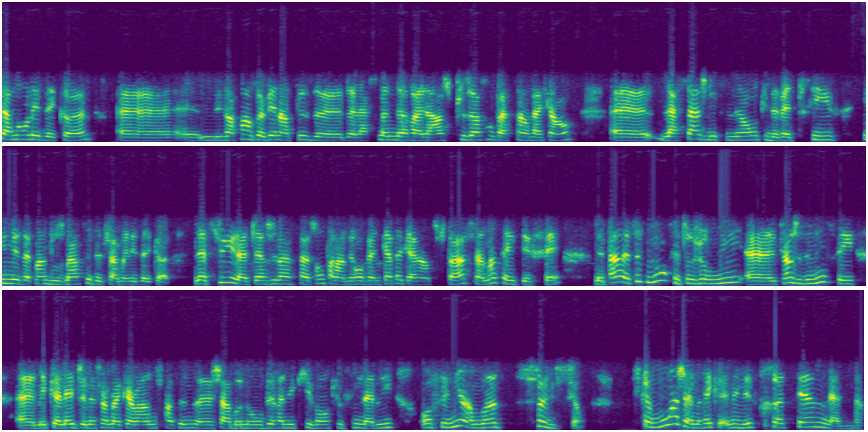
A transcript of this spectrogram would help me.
fermons les écoles. Euh, les enfants reviennent en plus de, de, la semaine de relâche. Plusieurs sont partis en vacances. Euh, la sage décision qui devait être prise immédiatement le 12 mars, c'était de fermer les écoles. Là-dessus, il a la tergiversation pendant environ 24 à 48 heures. Finalement, ça a été fait. Mais par la suite, nous, on s'est toujours mis, euh, quand je dis nous, c'est euh, mes collègues Jennifer McCarron, Francine Charbonneau, Véronique Yvon, Christine Labrie, on s'est mis en mode solution. Ce que moi, j'aimerais que le ministre retienne là-dedans,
